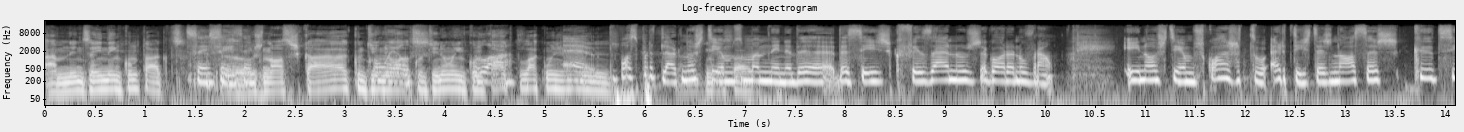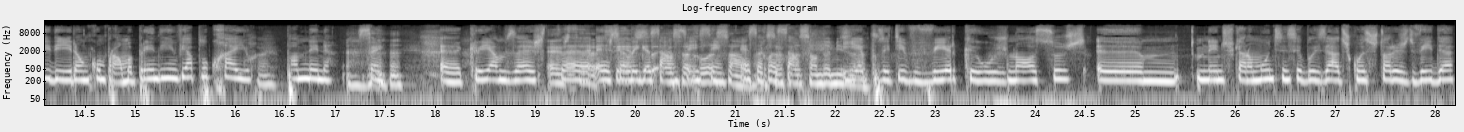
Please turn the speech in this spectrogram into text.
há, há meninos ainda em contacto. Sim, sim, Uh, sim. Os nossos cá continuam, continuam em contacto lá, com os É, meninos. posso partilhar que nós temos Engraçado. uma menina da, da CIS que fez anos agora no verão. E nós temos quatro artistas nossas que decidiram comprar uma prenda e enviar pelo correio, para a menina. Sim. Uh, criamos esta, Esta- esta, sim, ligação, essa sim, relação, sim, essa, essa relação. relação de amizade. E é positivo ver que os nossos um, meninos ficaram muito sensibilizados com as histórias de vida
